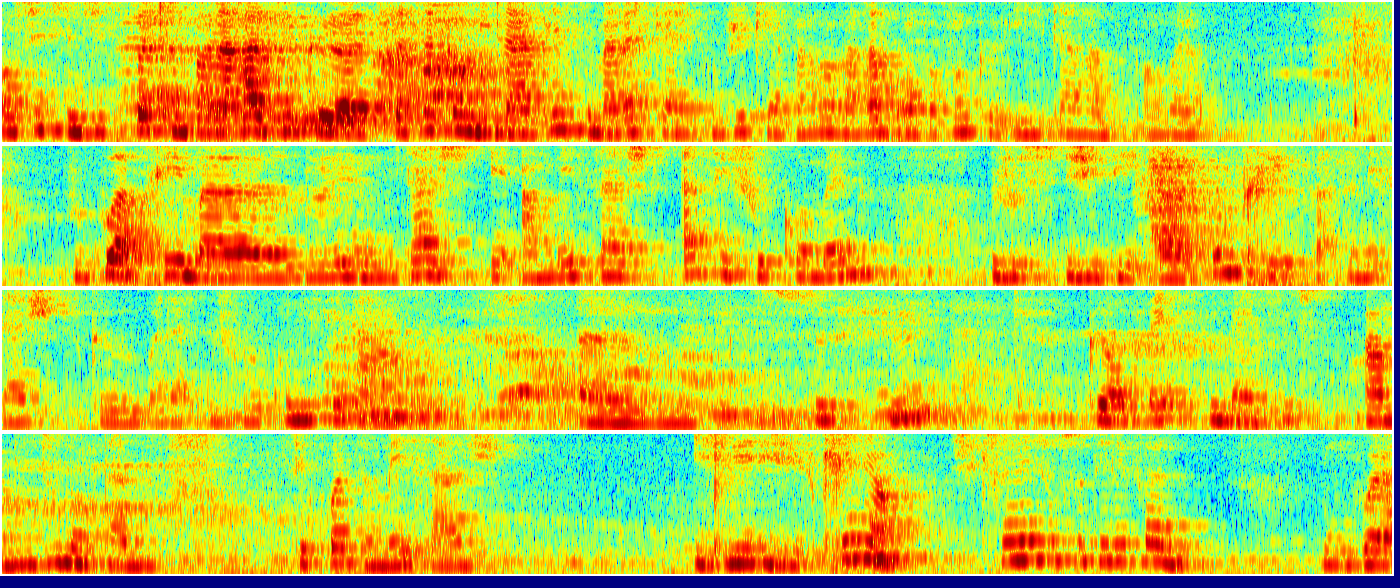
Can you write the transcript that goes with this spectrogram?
Ensuite, il me dit c'est toi qui me parles arabe, vu que euh, c'est ça comme il l'a appelé, c'est ma mère qui a répondu, qui a parlé en arabe en pensant qu'il était arabe. Enfin voilà. Du coup, après, il m'a donné un message, et un message assez chaud quand même. J'étais euh, outrée par ce message, parce que voilà, je le connaissais pas. Hein. Euh, ce fut qu'en fait, il m'a dit un bisou dans ta bouche. C'est quoi ce message? J'ai screené, hein. j'ai screené sur ce téléphone. Donc voilà,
